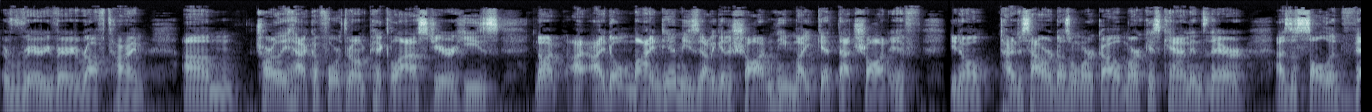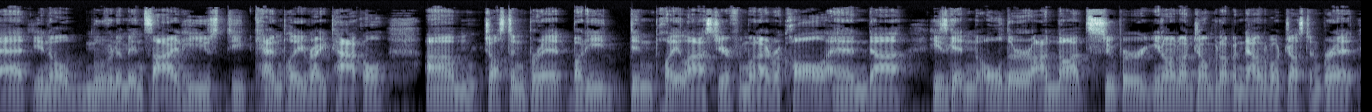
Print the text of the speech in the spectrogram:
a very, very rough time. Um, Charlie Heck, a fourth round pick last year, he's not, I, I don't mind him. He's got to get a shot, and he might get that shot if, you know, Tytus Howard doesn't work out. Marcus Cannon's there as a solid vet, you know, moving him inside. He used, he can play right tackle. Um, Justin Britt, but he didn't play last year from what I recall. And, uh, he's getting older. I'm not super, you know, I'm not jumping up and down about Justin Britt.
